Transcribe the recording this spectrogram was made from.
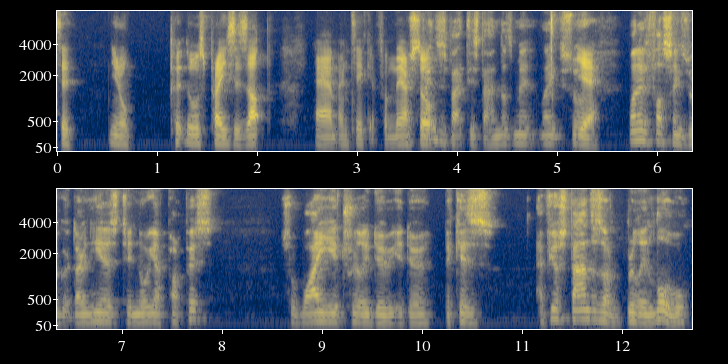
to you know put those prices up um, and take it from there. It so us back to standards, mate. Like so yeah. one of the first things we've got down here is to know your purpose. So why you truly do what you do. Because if your standards are really low,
